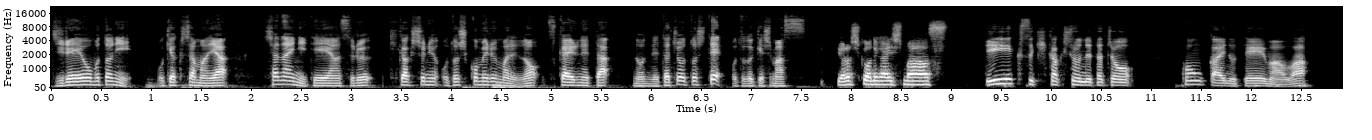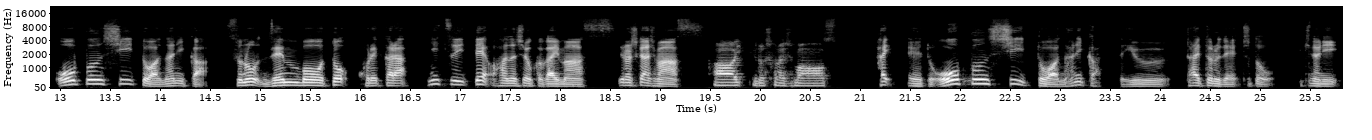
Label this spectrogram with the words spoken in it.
事例をもとにお客様や社内に提案する企画書に落とし込めるまでの使えるネタのネタ帳としてお届けします。よろしくお願いします。DX 企画書ネタ帳。今回のテーマは、オープンシートは何か、その全貌とこれからについてお話を伺います。よろしくお願いします。はい、よろしくお願いします。はい、えっ、ー、と、 OpenSea とは何かっていうタイトルで、ちょっといきなり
